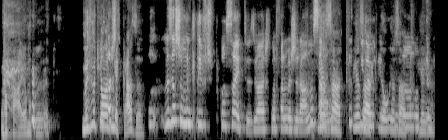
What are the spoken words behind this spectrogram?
Opa, é uma coisa. Mesmo aqui lá da minha casa. Mas eles são muito livres de preconceitos, eu acho, de uma forma geral, não são? Exato, exato, eu, exato. Não, não yeah, yeah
